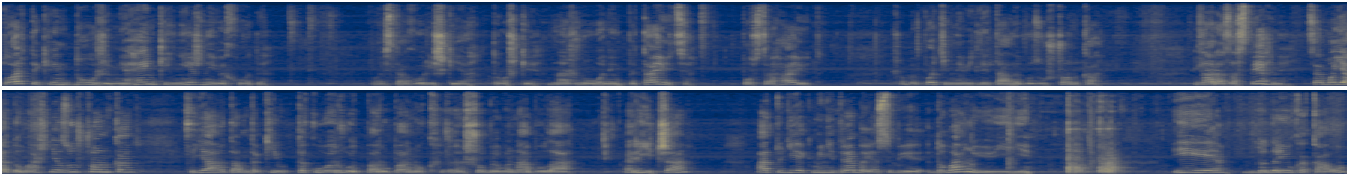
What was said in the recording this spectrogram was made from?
Тортик він дуже м'ягенький, ніжний виходить. Ось так горішки я трошки нажму, вони впитаються, повстрагають, щоб потім не відлітали, бо зущонка зараз застигне. Це моя домашня зущонка. Я там такі, таку вару от пару банок, е, щоб вона була рідша. А тоді, як мені треба, я собі доварую її і додаю какао.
